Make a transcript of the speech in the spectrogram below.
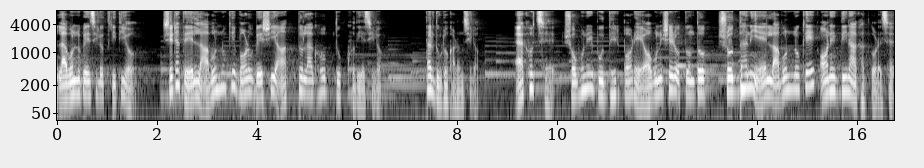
লাবণ্য পেয়েছিল তৃতীয়, সেটাতে লাবণ্যকে বড় বেশি আত্মলাঘব দুঃখ দিয়েছিল। তার দুটো কারণ ছিল। এক হচ্ছে, শোভনের বুদ্ধির পরে অবনীশের অত্যন্ত শ্রদ্ধা নিয়ে লাবণ্যকে অনেক দিন আঘাত করেছে।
